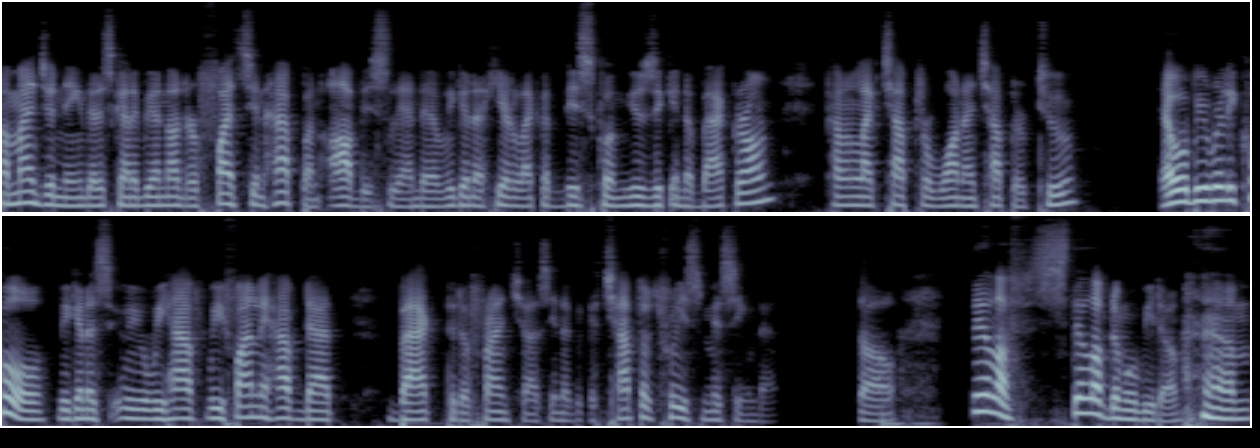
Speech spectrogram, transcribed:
imagining there's gonna be another fight scene happen, obviously, and then we're gonna hear like a disco music in the background, kind of like chapter one and chapter two. That would be really cool. We're gonna see, we, we have we finally have that back to the franchise, you know, because chapter three is missing that. So still love still love the movie though. um,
